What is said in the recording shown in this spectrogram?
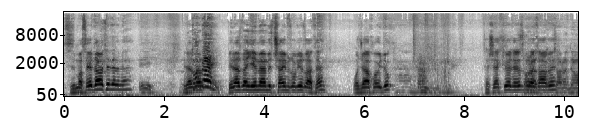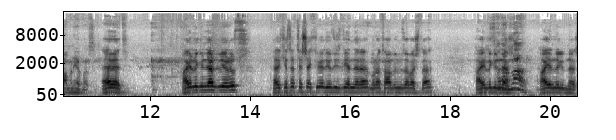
Sizi masaya davet edelim ya. İyi. Muhtar Birazdan, Bey. birazdan yemeğimiz çayımız oluyor zaten. Ocağa koyduk. Teşekkür ederiz Murat abi. Sonra devamını yaparsın. Evet. Hayırlı günler diliyoruz. Herkese teşekkür ediyoruz izleyenlere. Murat abimize başta. Hayırlı günler. Selamlar. Hayırlı günler.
